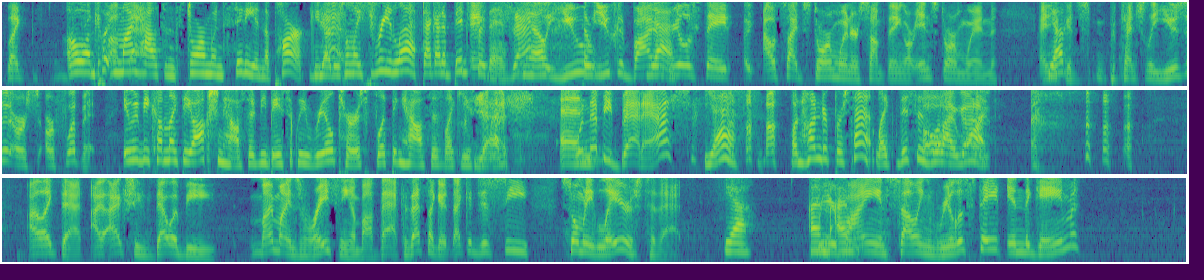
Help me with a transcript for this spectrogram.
Like, Oh, I'm putting my that. house in Stormwind City in the park. You know, there's only three left. I got to bid for this. Exactly. You, You know? The- you could buy Yes. real estate uh, outside Stormwind or something, or in Stormwind, and Yep. you could potentially use it or or flip it. It would become like the auction house. It'd be basically realtors flipping houses, like you said. Yes. And Wouldn't that be badass? yes, 100. percent Like this is Oh, what I I, want. I like that. I actually that would be my mind's racing about that because that's like a, I could just see so many layers to that. Yeah, I'm, you're I'm- buying and selling real estate in the game.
